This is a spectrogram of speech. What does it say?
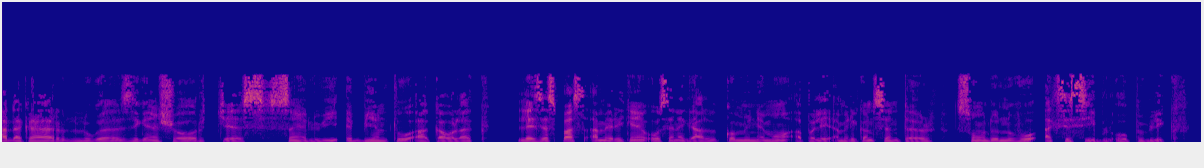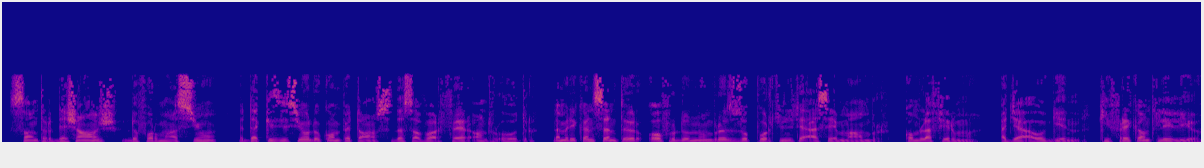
À Dakar, Louga, Ziguinchor, Thiès, Saint-Louis et bientôt à Kaolack, les espaces américains au Sénégal, communément appelés American Center, sont de nouveau accessibles au public. Centre d'échange, de formation et d'acquisition de compétences, de savoir-faire entre autres, l'American Center offre de nombreuses opportunités à ses membres, comme l'affirme Adja Aogin, qui fréquente les lieux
